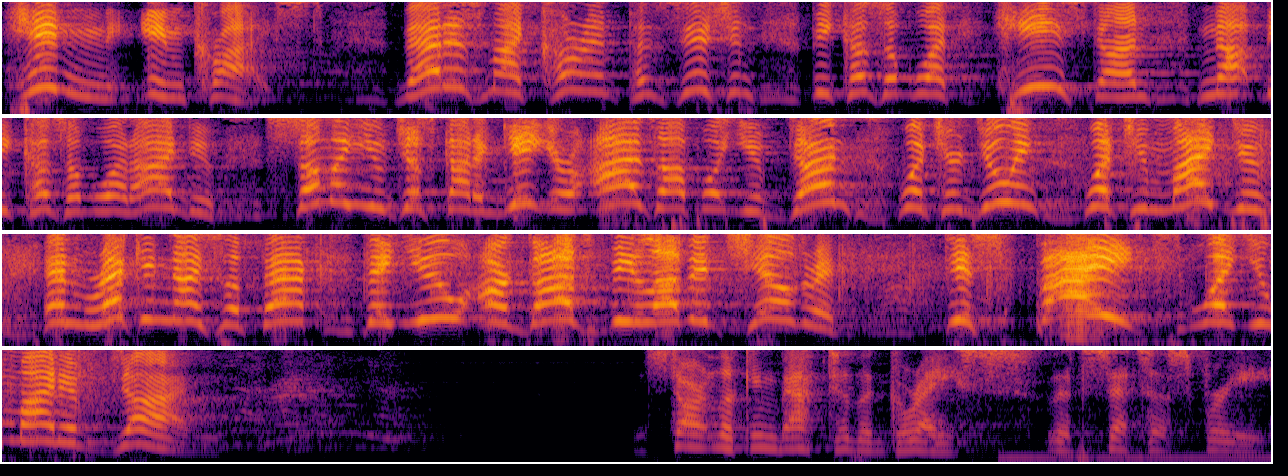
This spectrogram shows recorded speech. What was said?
hidden in Christ. That is my current position because of what he's done, not because of what I do. Some of you just got to get your eyes off what you've done, what you're doing, what you might do, and recognize the fact that you are God's beloved children despite what you might have done. And start looking back to the grace that sets us free.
